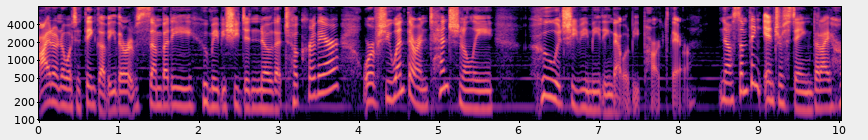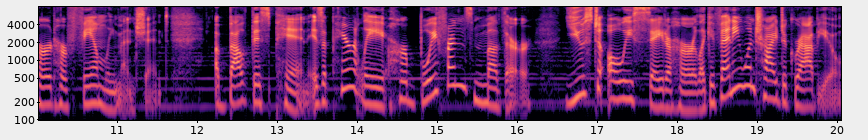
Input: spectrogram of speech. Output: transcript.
I don't know what to think of. Either it was somebody who maybe she didn't know that took her there, or if she went there intentionally, who would she be meeting that would be parked there? Now, something interesting that I heard her family mentioned about this pin is apparently her boyfriend's mother used to always say to her, like, if anyone tried to grab you,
